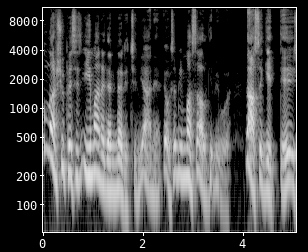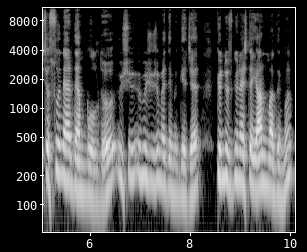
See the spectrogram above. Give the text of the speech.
Bunlar şüphesiz iman edenler için yani yoksa bir masal gibi bu. Nasıl gitti? İşte su nereden buldu? Üşü, ümüş üşümedi mi gece? Gündüz güneşte yanmadı mı?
